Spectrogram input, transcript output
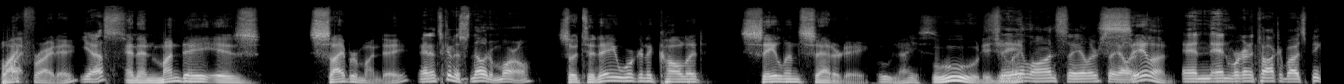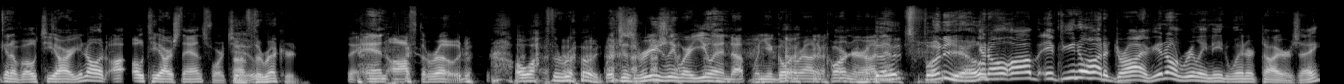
Black What? Friday, Yes. and then Monday is Cyber Monday. And it's going to snow tomorrow. So today we're going to call it Sailin' Saturday. Ooh, nice. Ooh, did you Sail like on, sailor, sailor. Sailin'. And and we're going to talk about speaking of OTR. You know what OTR stands for too, Off the record. And off the road, Oh, off the road. which is usually where you end up when you're going around a corner. On them. That's funny, Al. You know, um, if you know how to drive, you don't really need winter tires, eh?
